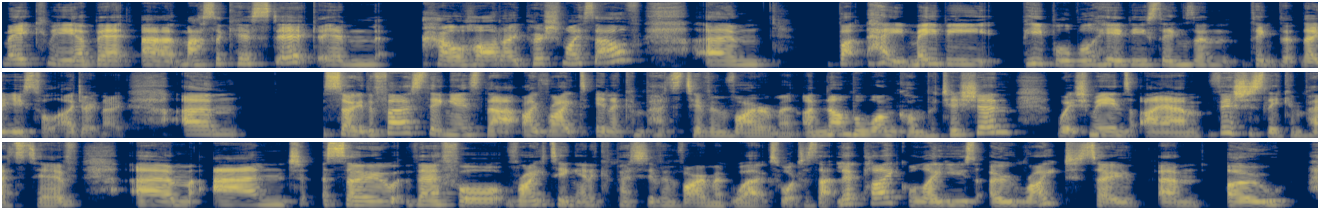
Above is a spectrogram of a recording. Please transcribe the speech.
make me a bit uh, masochistic in how hard I push myself. Um, but hey, maybe people will hear these things and think that they're useful. I don't know. Um, so the first thing is that I write in a competitive environment. I'm number one competition, which means I am viciously competitive. Um, and so therefore writing in a competitive environment works. What does that look like? Well, I use OHWRITE. So um, ohwrite.co,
